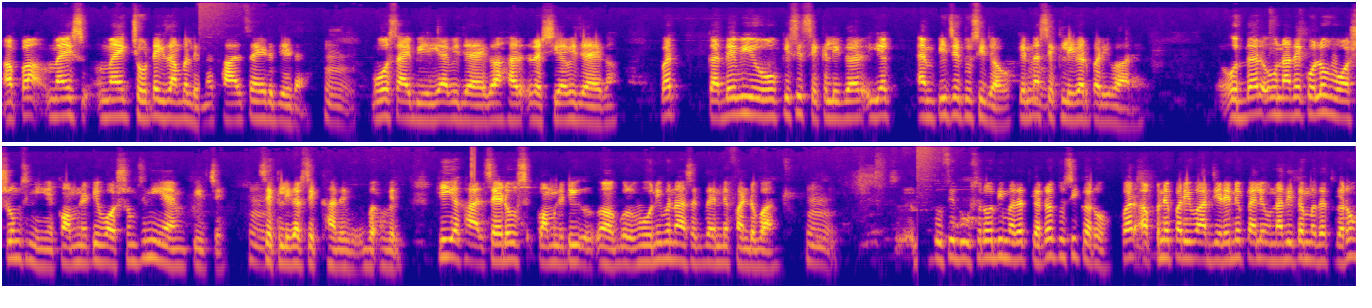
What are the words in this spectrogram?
ਆਪਾਂ ਮੈਂ ਇਸ ਮੈਂ ਇੱਕ ਛੋਟਾ ਐਗਜ਼ਾਮਪਲ ਦੇਣਾ ਖਾਲਸਾ ਏਡ ਜਿਹੜਾ ਹੈ ਉਹ ਸਾਈਬੀਰੀਆ ਵੀ ਜਾਏਗਾ ਹਰ ਰਸ਼ੀਆ ਵੀ ਜਾਏਗਾ। ਕਦੇ ਵੀ ਉਹ ਕਿਸੇ ਸਿੱਖ ਲੀਗਰ ਜਾਂ ਐਮਪੀ 'ਚ ਤੁਸੀਂ ਜਾਓ ਕਿੰਨਾ। ਸਿੱਖ ਲੀਗਰ ਪਰਿਵਾਰ ਹੈ। ਉਧਰ ਉਹਨਾਂ ਦੇ ਕੋਲ ਵਾਸ਼ਰੂਮਸ ਨਹੀਂ ਹੈ ਕਮਿਊਨਿਟੀ ਵਾਸ਼ਰੂਮਸ ਨਹੀਂ ਹੈ ਐਮਪੀ 'ਚ ਸਿੱਖ ਲੀਗਰ ਸਿੱਖਾਂ ਦੇ ਕੀ ਹੈ ਖਾਲਸਾ ਏਡ ਉਸ ਕਮਿਊਨਿਟੀ ਉਹ ਨਹੀਂ ਬਣਾ ਸਕਦਾ ਇੰਨੇ ਫੰਡ ਬਾਅਦ ਤੁਸੀਂ ਦੂਸਰੋਂ ਦੀ ਮਦਦ ਕਰ ਰਹੇ ਹੋ ਤੁਸੀਂ ਕਰੋ ਪਰ ਆਪਣੇ ਪਰਿਵਾਰ ਜਿਹੜੇ ਨੇ ਪਹਿਲੇ ਉਹਨਾਂ ਦੀ ਤਾਂ ਮਦਦ ਕਰੋ।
